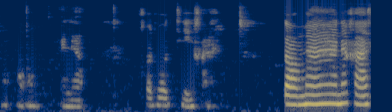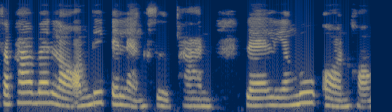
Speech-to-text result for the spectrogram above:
อ๋อไปแล้วขอโทษทีค่ะต่อมานะคะ สภาพแวดล้อมที่เป็นแหล่งสืบพันธุ์ และเลี้ยงลูกอ่อนของ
